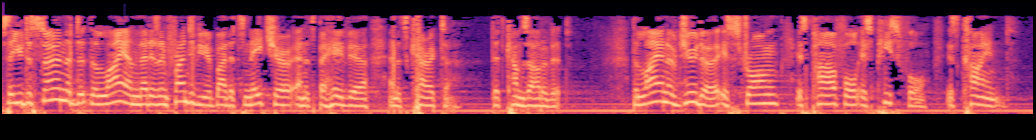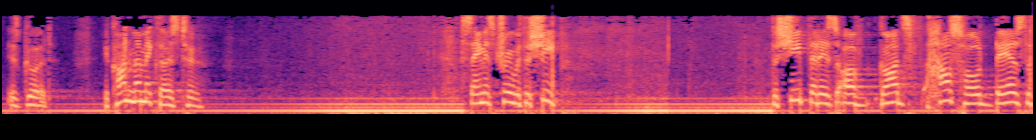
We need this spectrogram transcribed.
So you discern the, the lion that is in front of you by its nature and its behavior and its character that comes out of it. The lion of Judah is strong, is powerful, is peaceful, is kind, is good. You can't mimic those two. Same is true with the sheep. The sheep that is of God's household bears the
